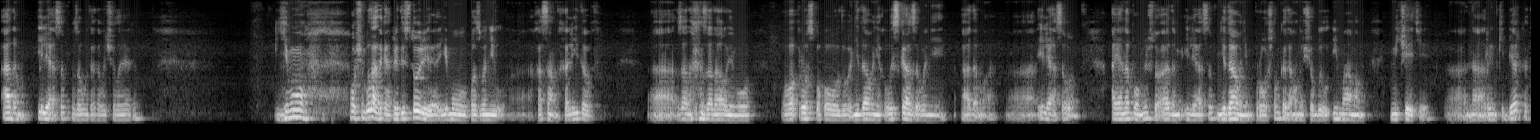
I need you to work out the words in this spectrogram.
Адам Ильясов, зовут этого человека. Ему, в общем, была такая предыстория, ему позвонил а, Хасан Халитов, а, задал ему вопрос по поводу недавних высказываний Адама Ильясова. А я напомню, что Адам Ильясов в недавнем прошлом, когда он еще был имамом мечети на рынке Беркат,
